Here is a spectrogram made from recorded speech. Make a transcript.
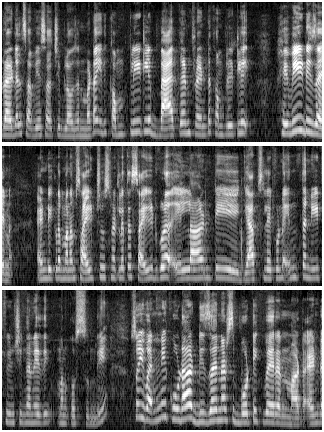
బ్రైడల్ సవ్యసాచి బ్లౌజ్ అనమాట ఇది completely back and front completely heavy design. And ఇక్కడ మనం సైడ్ చూసినట్లయితే సైడ్ కూడా ఎలాంటి గ్యాప్స్ లేకుండా ఎంత నీట్ ఫినిషింగ్ అనేది మనకు వస్తుంది సో ఇవన్నీ కూడా డిజైనర్స్ బోటిక్ వేర్ అనమాట అండ్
